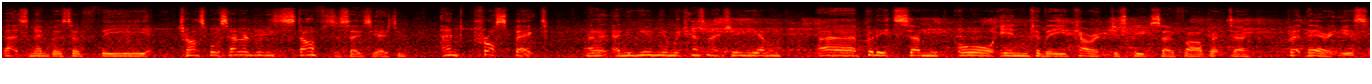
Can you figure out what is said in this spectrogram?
That's members of the Transport Salaried Staffs Association and Prospect, uh, and a union which hasn't actually um, uh, put its um, oar into the current dispute so far, but uh, but there it is.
